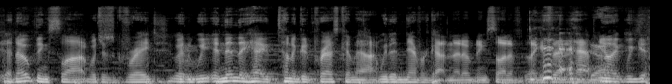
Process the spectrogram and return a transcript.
an opening slot, which is great. And, we, and then they had a ton of good press come out. We'd have never gotten that opening slot if like if that happened. You know, like we get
